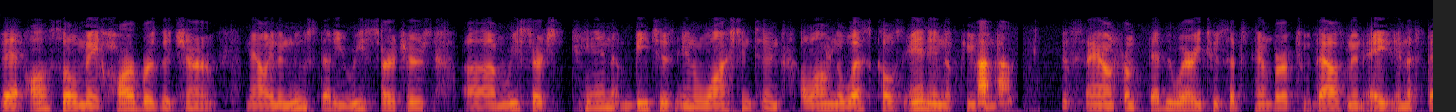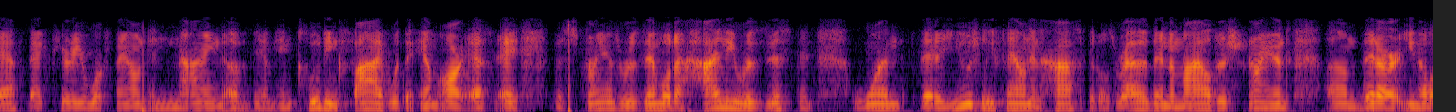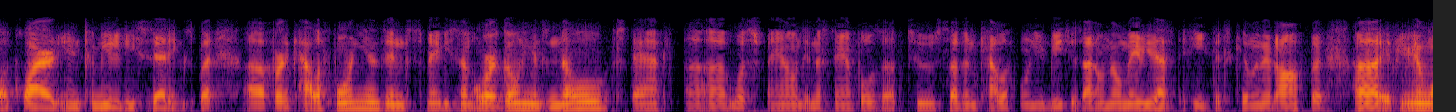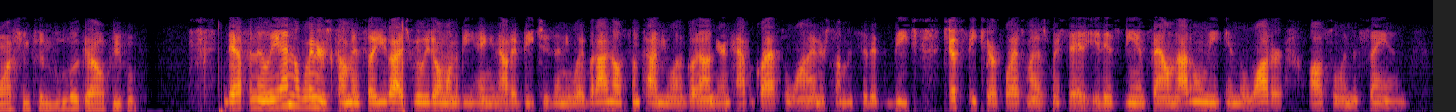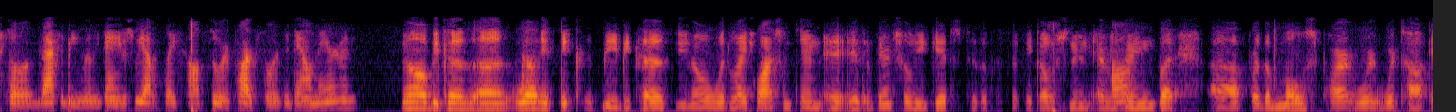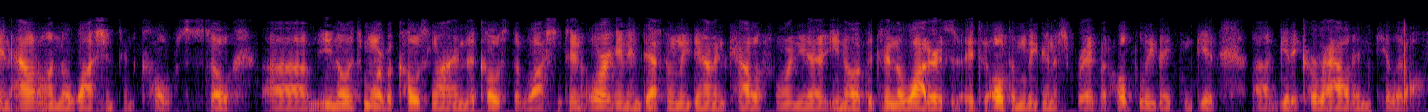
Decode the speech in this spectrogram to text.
that also may harbor the germ. Now, in a new study, researchers um, researched 10 beaches in Washington along the West Coast and in the Puget Uh-oh. Sound from February to September of 2008, and the staph bacteria were found in nine of them, including five with the MRSA. The strands resembled a highly resistant one that are usually found in hospitals rather than the milder strands um, that are, you know, acquired in community settings. But uh, for the Californians and maybe some Oregonians, no staph uh, was found in the samples of two Southern California beaches. I don't know, maybe that's the heat that's killing it off. But uh, if you're in Washington, look out, people. Definitely, and the winter's coming, so you guys really don't want to be hanging out at beaches anyway. But I know sometime you want to go down here and have a glass of wine or something, sit at the beach. Just be careful, as my husband said. It is being found not only in the water, also in the sand. So that could be really dangerous. We have a place called Seward Park. So is it down there? honey? No, because uh, well, it, it could be because you know with Lake Washington, it, it eventually gets to the Pacific Ocean and everything. But uh, for the most part, we're we're talking out on the Washington coast. So um, you know, it's more of a coastline, the coast of Washington, Oregon, and definitely down in California. You know, if it's in the water, it's it's ultimately going to spread. But hopefully, they can get uh, get it corralled and kill it off.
